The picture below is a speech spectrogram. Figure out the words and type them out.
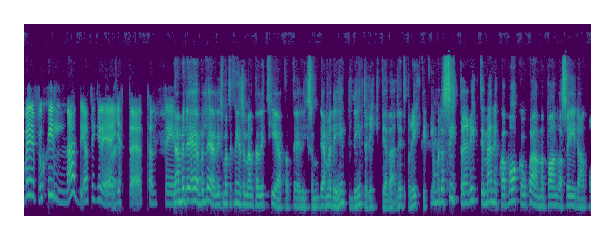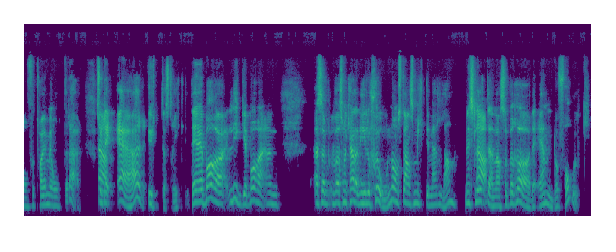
vad är det för skillnad? Jag tycker det är jättetöntigt. Nej, men det är väl det, liksom att det finns en mentalitet att det är, liksom, det, men det är, inte, det är inte riktiga världar, det är inte på riktigt. Jo, men det sitter en riktig människa bakom skärmen på andra sidan och får ta emot det där. Så ja. det är ytterst riktigt. Det är bara, ligger bara en, alltså, vad som man kallar en illusion någonstans mitt emellan. Men i slutändan ja. så berör det ändå folk.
